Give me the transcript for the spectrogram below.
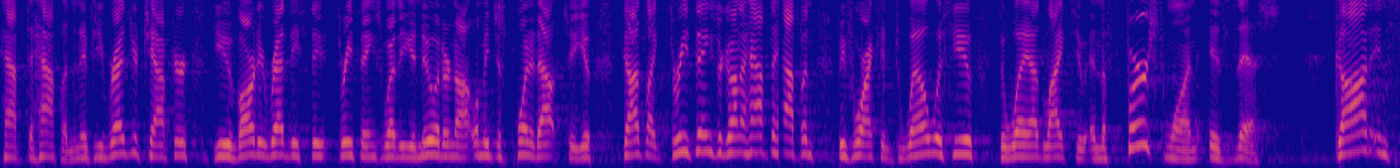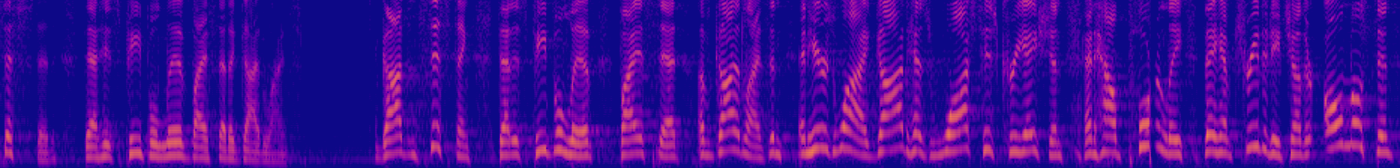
have to happen. And if you've read your chapter, you've already read these th- three things, whether you knew it or not. Let me just point it out to you. God's like, three things are going to have to happen before I can dwell with you the way I'd like to. And the first one is this God insisted that his people live by a set of guidelines. God's insisting that his people live by a set of guidelines. And, and here's why God has watched his creation and how poorly they have treated each other almost since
